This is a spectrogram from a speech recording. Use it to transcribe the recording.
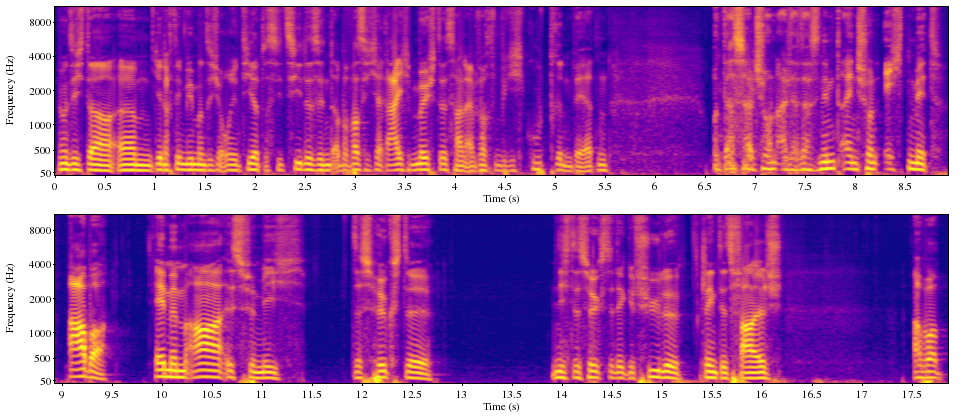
wenn man sich da, ähm, je nachdem, wie man sich orientiert, dass die Ziele sind. Aber was ich erreichen möchte, ist halt einfach wirklich gut drin werden. Und das halt schon, Alter, das nimmt einen schon echt mit. Aber MMA ist für mich das höchste, nicht das höchste der Gefühle, klingt jetzt falsch, aber,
